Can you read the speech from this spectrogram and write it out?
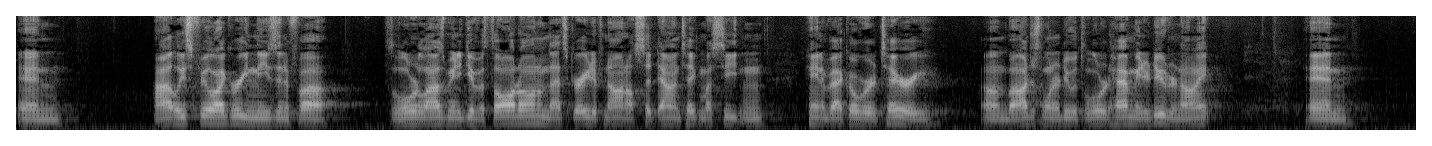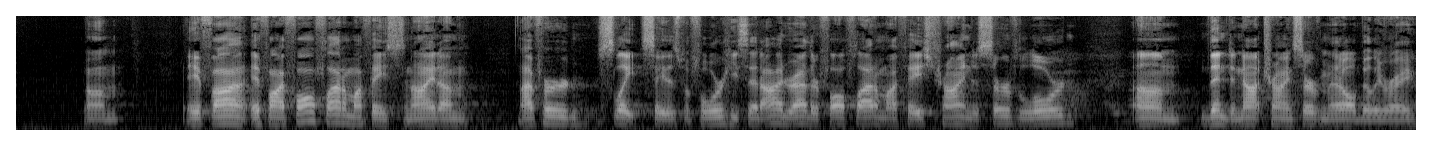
And I at least feel like reading these. And if, uh, if the Lord allows me to give a thought on them, that's great. If not, I'll sit down and take my seat and hand it back over to Terry. Um, but I just want to do what the Lord had me to do tonight. And um, if I if I fall flat on my face tonight, um, I've heard Slate say this before. He said, I'd rather fall flat on my face trying to serve the Lord um, than to not try and serve Him at all, Billy Ray.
